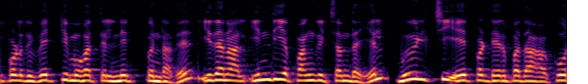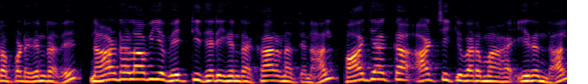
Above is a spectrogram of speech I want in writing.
இப்பொழுது வெற்றி முகத்தில் நிற்கின்றது. இதனால் இந்திய பங்கு சந்தையில் வீழ்ச்சி ஏற்பட்டிருப்பதாக கூறப்படுகின்றது. நாடளாவிய வெற்றி தெரிகின்ற காரணத்தினால் பாஜக ஆட்சிக்கு வருமாக இருந்தால்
